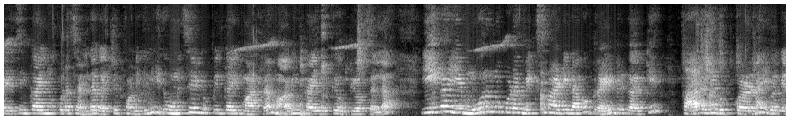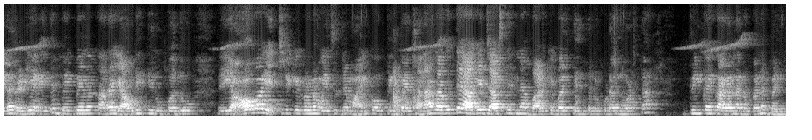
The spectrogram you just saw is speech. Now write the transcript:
ಮೆಣಸಿನಕಾಯಿನೂ ಕೂಡ ಸಣ್ಣದಾಗಿ ಹಚ್ಚಿಟ್ಕೊಂಡಿದ್ದೀನಿ. ಇದು ಹುಣಸೆ ಹಣ್ಣು ಉಪ್ಪಿನಕಾಯಿಗೆ ಮಾತ್ರ. ಮಾವಿನಕಾಯಿ ಇದಕ್ಕೆ ಉಪಯೋಗಿಸಲ್ಲ. ಈಗ ಈ ಮೂರನ್ನು ಕೂಡ ಮಿಕ್ಸ್ ಮಾಡಿ ನಾವು ಗ್ರೈಂಡರ್ಗೆ ಹಾಕಿ ಖಾರನ ರುಬ್ಕೊಳ್ಳೋಣ. ಇವಾಗೆಲ್ಲ ರೆಡಿ ಆಗೈತೆ. ಬೇಗ ಬೇಗ ಖಾರ ಯಾವ ರೀತಿ ರುಬ್ಬೋದು, ಯಾವ ಎಚ್ಚರಿಕೆಗಳನ್ನ ವಹಿಸಿದ್ರೆ ಮಾವಿನಕಾಯಿ, ಉಪ್ಪಿನಕಾಯಿ ಚೆನ್ನಾಗಾಗುತ್ತೆ? ಹಾಗೆ ಜಾಸ್ತಿ ದಿನ ಬಾಳಿಕೆ ಬರುತ್ತೆ ಅಂತಲೂ ಕೂಡ ನೋಡ್ತಾ, ಉಪ್ಪಿನಕಾಯಿ ಖಾರನ ರುಬ್ಬನ ಬನ್ನಿ.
